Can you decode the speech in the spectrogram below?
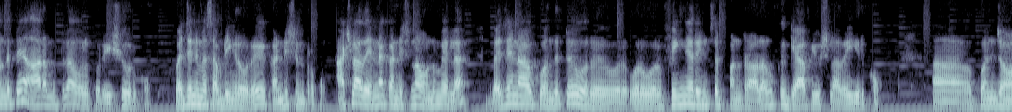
வந்துட்டு ஆரம்பத்தில் அவளுக்கு ஒரு இஷ்யூ இருக்கும். வெஜனிமஸ் அப்படிங்கிற ஒரு கண்டிஷன் இருக்கும். ஆக்சுவலாக அது என்ன கண்டிஷனா ஒன்றுமே இல்லை. வெஜைனாவுக்கு வந்துட்டு ஒரு ஒரு ஒரு ஒரு ஃபிங்கர் இன்சர்ட் பண்ணுற அளவுக்கு கேப் யூஸ்வலாகவே இருக்கும். கொஞ்சம்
